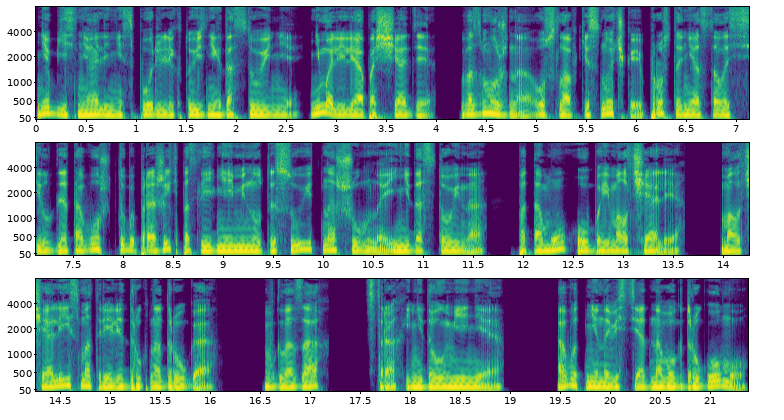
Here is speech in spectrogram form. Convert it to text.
не объясняли, не спорили, кто из них достойнее, не молили о пощаде. Возможно, у Славки с Ночкой просто не осталось сил для того, чтобы прожить последние минуты суетно, шумно и недостойно. Потому оба и молчали. Молчали и смотрели друг на друга. В глазах страх и недоумение. А вот ненависти одного к другому,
